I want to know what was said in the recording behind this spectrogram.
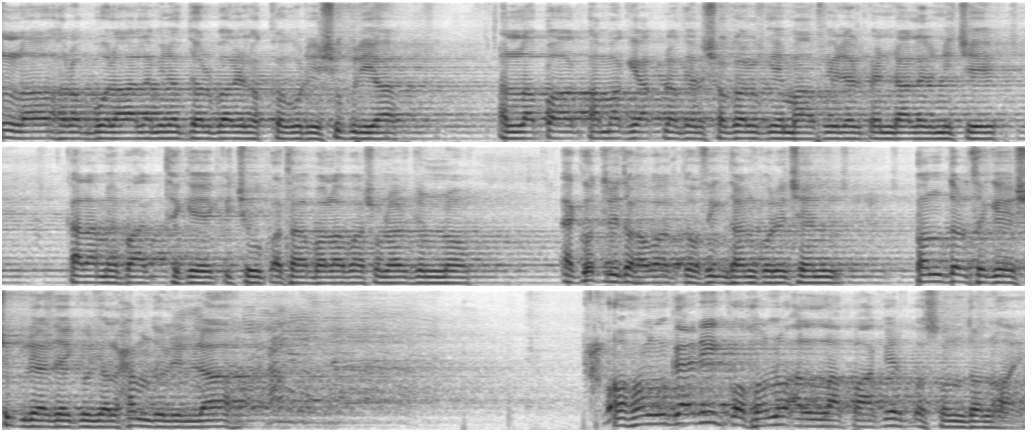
আল্লাহ রব্বুল আলমিনের দরবারে লক্ষ্য করি শুক্রিয়া আল্লাহ পাক আমাকে আপনাদের সকলকে মাহফিলের প্যান্ডালের নিচে, কালামে পাক থেকে কিছু কথা বলা বা শোনার জন্য একত্রিত হওয়ার তৌফিক দান করেছেন। অন্তর থেকে শুক্রিয়া আদায় করি, আলহামদুলিল্লাহ। অহংকারী কখনো আল্লাহ পাকের পছন্দ নয়।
